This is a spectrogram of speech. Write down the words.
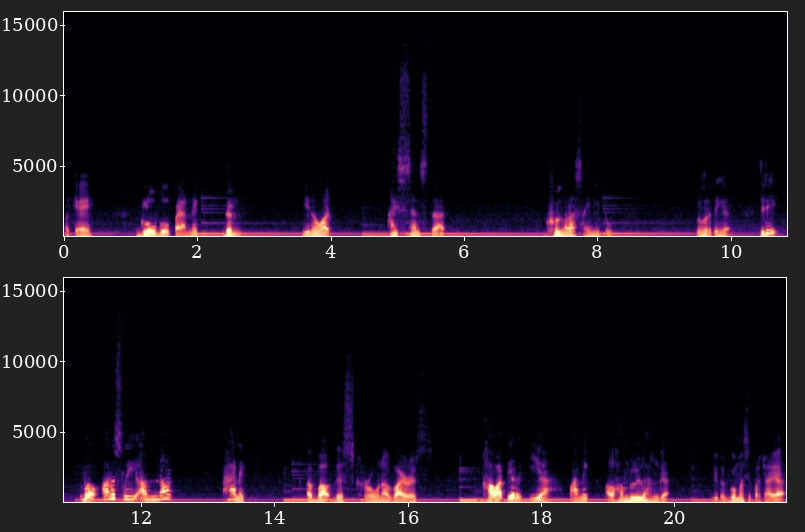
oke? Okay? global panic dan you know what? I sense that. Gue ngerasain itu. Lo ngerti nggak jadi well honestly I'm not panic about this coronavirus. Khawatir iya. Panik alhamdulillah enggak. Gitu. Gue masih percaya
